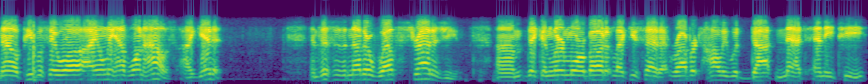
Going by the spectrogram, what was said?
Now, people say, well, I only have one house. I get it. And this is another wealth strategy. Um, they can learn more about it, like you said, at roberthollywood.net, N-E-T,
